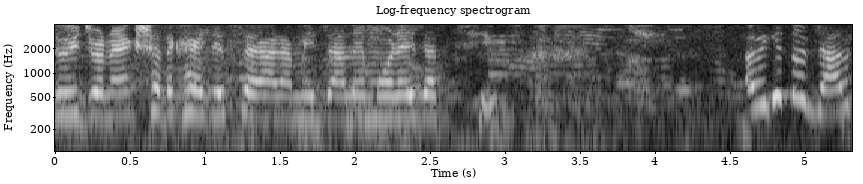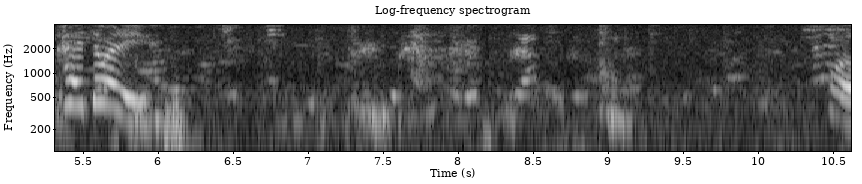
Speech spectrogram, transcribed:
দুইজন একসাথে খাইতেছে আর আমি জালে মরে যাচ্ছি। আমি কি তোর জাল খাইতে পারি? ও।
